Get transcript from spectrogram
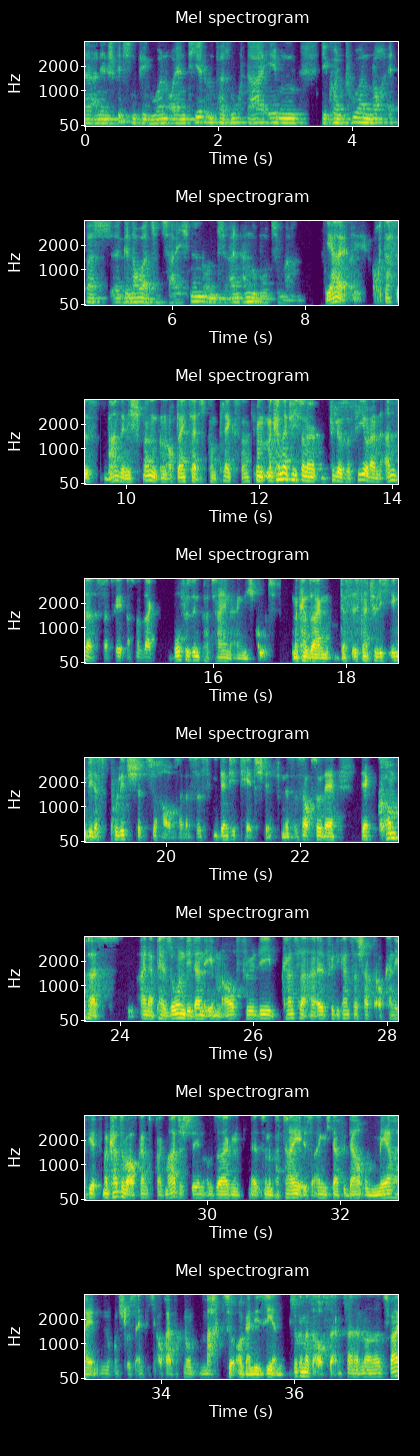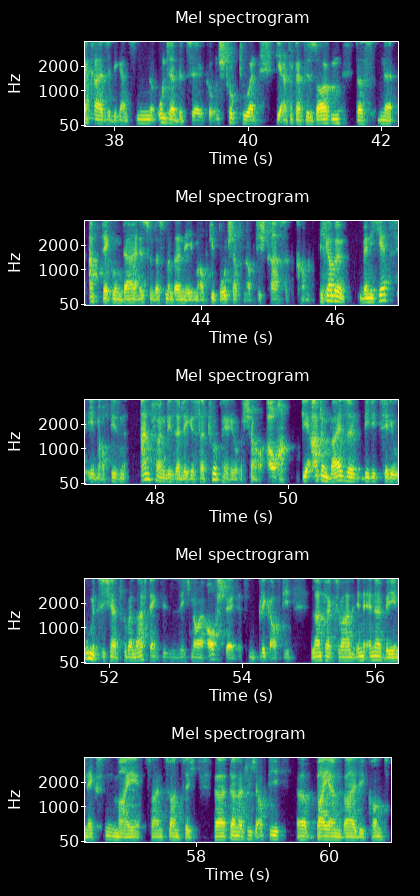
an den Spitzenfiguren orientiert und versucht da eben die Konturen noch etwas äh, genauer zu zeichnen und ein Angebot zu machen. Ja, auch das ist wahnsinnig spannend und auch gleichzeitig komplex. Ne? Man kann natürlich so eine Philosophie oder einen Ansatz vertreten, dass man sagt, wofür sind Parteien eigentlich gut? Man kann sagen, das ist natürlich irgendwie das politische Zuhause, das ist Identitätsstiften, das ist auch so der, der Kompass einer Person, die dann eben auch für die, Kanzler, äh, für die Kanzlerschaft auch kandidiert. Man kann es aber auch ganz pragmatisch sehen und sagen, so eine Partei ist eigentlich dafür da, um Mehrheiten und schlussendlich auch einfach nur Macht zu organisieren. So kann man es auch sagen. 299 Wahlkreise, die ganzen Unterbezirke und Strukturen, die einfach dafür sorgen, dass eine Abdeckung da ist und dass man dann eben auch die Botschaften auf die Straße bekommt. Ich glaube, wenn ich jetzt eben auf diesen Anfang dieser Legislaturperiode schaue, auch die Art und Weise, wie die CDU mit Sicherheit darüber nachdenkt, wie sie sich neu aufstellt, jetzt mit Blick auf die Landtagswahl in NRW nächsten Mai 22, äh, dann natürlich auch die äh, Bayernwahl, die kommt.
